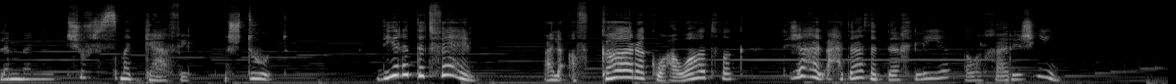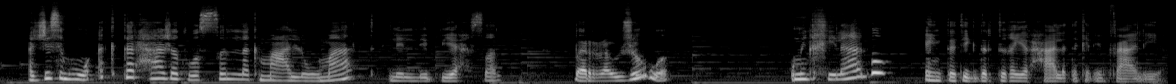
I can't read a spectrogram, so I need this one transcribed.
لما تشوف جسمك قافل مشدود دي ردة فعل على أفكارك وعواطفك تجاه الأحداث الداخلية أو الخارجية. الجسم هو أكتر حاجة توصل لك معلومات للي بيحصل برا وجوا. ومن خلاله أنت تقدر تغير حالتك الإنفعالية.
